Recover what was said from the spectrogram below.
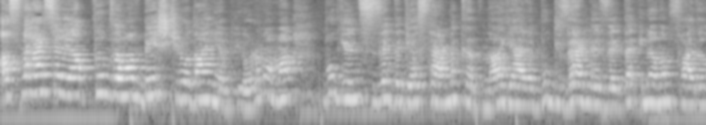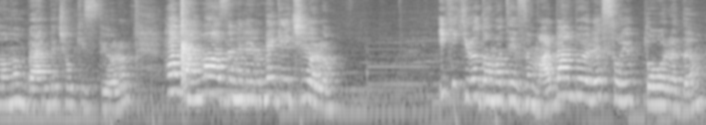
Aslında her sene yaptığım zaman 5 kilodan yapıyorum ama bugün size de göstermek adına yani bu güzel lezzetten inanın faydalanın ben de çok istiyorum. Hemen malzemelerime geçiyorum. 2 kilo domatesim var. Ben böyle soyup doğradım.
